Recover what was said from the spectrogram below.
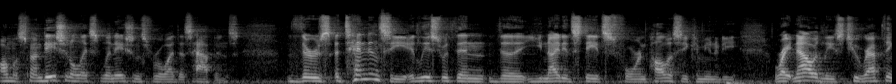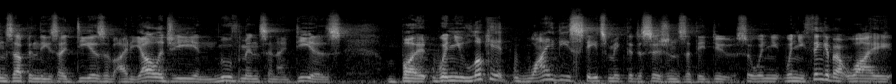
almost foundational explanations for why this happens. There's a tendency, at least within the United States foreign policy community, right now at least, to wrap things up in these ideas of ideology and movements and ideas but when you look at why these states make the decisions that they do, so when you, when you think about why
